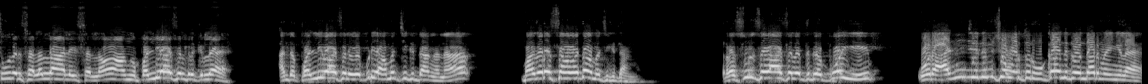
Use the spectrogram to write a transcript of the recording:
தூதர் ஸல்லல்லாஹு அலை செல்லம் அவங்க பள்ளிவாசல் இருக்குல்ல அந்த பள்ளிவாசலை எப்படி அமைச்சுக்கிட்டாங்கன்னா மதரசாவை தான் அமைச்சுக்கிட்டாங்க. ரசூல் சலாசலத்திட்ட போய் ஒரு அஞ்சு நிமிஷம் ஒருத்தர் உட்கார்ந்துட்டு வந்தாருன்னு வைங்களேன்.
